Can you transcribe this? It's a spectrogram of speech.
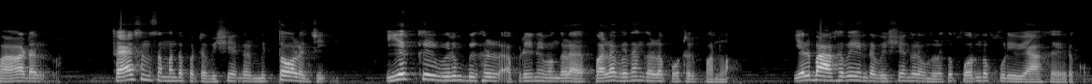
பாடல் ஃபேஷன் சம்மந்தப்பட்ட விஷயங்கள் மித்தாலஜி இயற்கை விரும்பிகள் அப்படின்னு இவங்களை பல விதங்களில் போர்ட்ரேட் பண்ணலாம். இயல்பாகவே இந்த விஷயங்கள் இவங்களுக்கு பொருந்தக்கூடியவையாக இருக்கும்.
